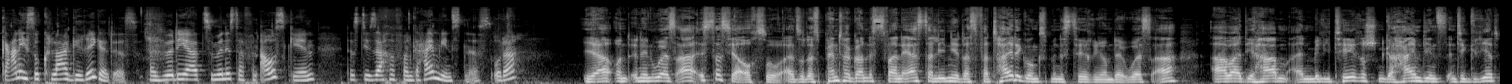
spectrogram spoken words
gar nicht so klar geregelt ist. Man würde ja zumindest davon ausgehen, dass die Sache von Geheimdiensten ist, oder? Ja, und in den USA ist das ja auch so. Also das Pentagon ist zwar in erster Linie das Verteidigungsministerium der USA, aber die haben einen militärischen Geheimdienst integriert,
